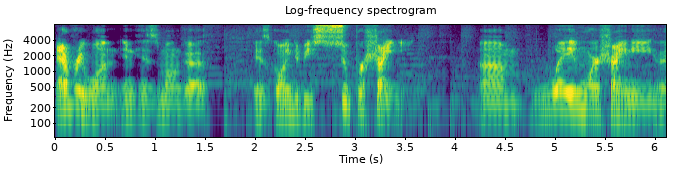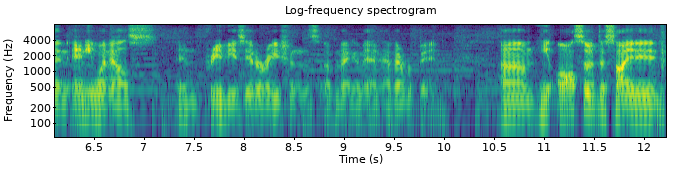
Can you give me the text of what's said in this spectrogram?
everyone in his manga is going to be super shiny. Um, way more shiny than anyone else in previous iterations of Mega Man have ever been. Um, he also decided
